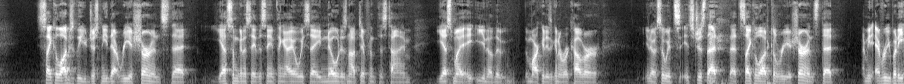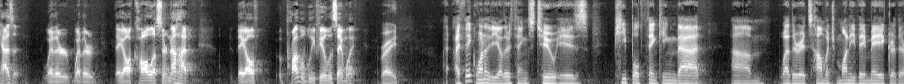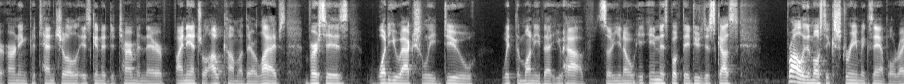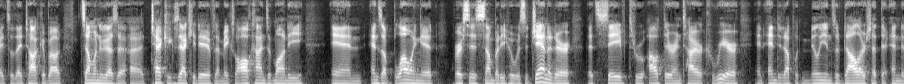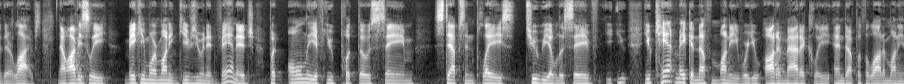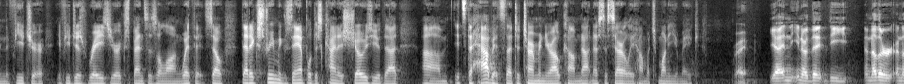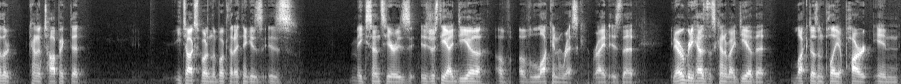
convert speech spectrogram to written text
psychologically, you just need that reassurance that yes, I'm going to say the same thing I always say. No, it is not different this time. Yes, my you know the the market is going to recover. You know, so it's it's just that that psychological reassurance that I mean everybody has it, whether whether they all call us or not, they all probably feel the same way. Right. I think one of the other things too is people thinking that um, whether it's how much money they make or their earning potential is going to determine their financial outcome of their lives versus what do you actually do with the money that you have. So, you know, in this book, they do discuss probably the most extreme example, right? So they talk about someone who has a, a tech executive that makes all kinds of money and ends up blowing it versus somebody who was a janitor that saved throughout their entire career and ended up with millions of dollars at the end of their lives. Now, obviously, making more money gives you an advantage, but only if you put those same steps in place to be able to save you, you you can't make enough money where you automatically end up with a lot of money in the future if you just raise your expenses along with it so that extreme example just kind of shows you that um, it's the habits that determine your outcome, not necessarily how much money you make. Right. Yeah, and you know the the another another kind of topic that he talks about in the book that I think is is makes sense here is is just the idea of of luck and risk, right? Is that you know everybody has this kind of idea that luck doesn't play a part in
